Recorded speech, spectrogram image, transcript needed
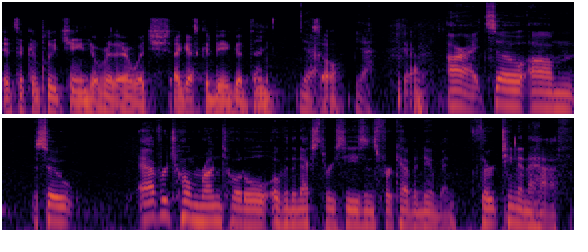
it's a complete change over there, which I guess could be a good thing. Yeah. So yeah. Yeah. All right. So um so average home run total over the next three seasons for Kevin Newman 13 and a half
